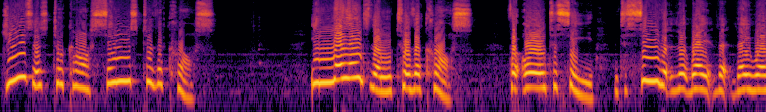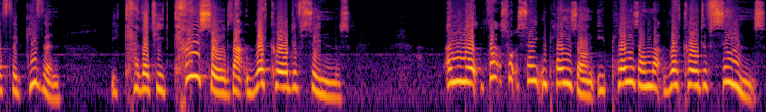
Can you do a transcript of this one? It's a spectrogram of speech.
Jesus took our sins to the cross he nailed them to the cross for all to see, and to see that, the way, that they were forgiven, he, that he'd cancelled that record of sins. And you know, that's what Satan plays on. He plays on that record of sins.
